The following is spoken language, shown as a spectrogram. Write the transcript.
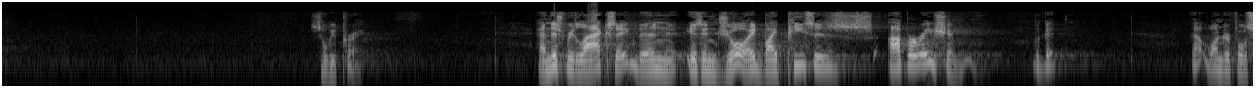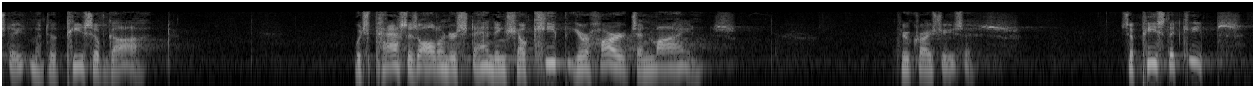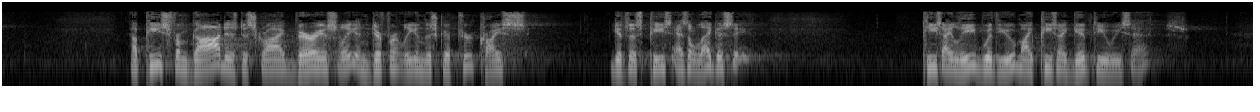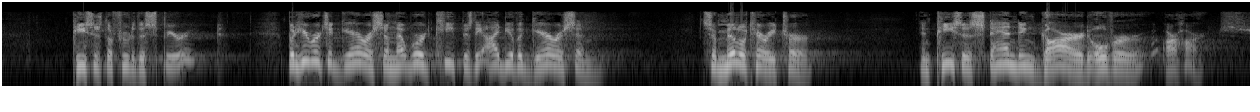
So we pray. And this relaxing then is enjoyed by peace's operation. Look at that wonderful statement, the peace of God which passes all understanding, shall keep your hearts and minds through Christ Jesus. It's a peace that keeps. A peace from God is described variously and differently in the scripture. Christ gives us peace as a legacy. Peace I leave with you, my peace I give to you, he says. Peace is the fruit of the Spirit. But here it's a garrison. That word keep is the idea of a garrison. It's a military term. And peace is standing guard over our hearts.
